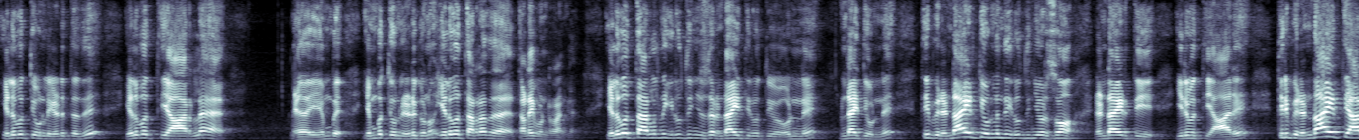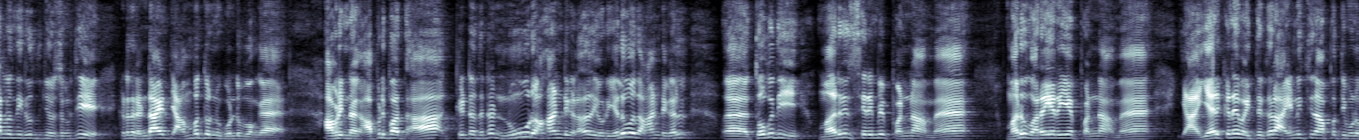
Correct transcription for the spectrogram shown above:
எழுபத்தி ஒன்றில் எடுத்தது. எழுபத்தி ஆறில் எண்ப எண்பத்தி ஒன்று எடுக்கணும். எழுபத்தாறில் அதை தடை பண்ணுறாங்க எழுபத்தாறுலேருந்து இருபத்தஞ்சி வருஷம் ரெண்டாயிரத்தி இருபத்தி ஒன்று ரெண்டாயிரத்தி ஒன்று திருப்பி ரெண்டாயிரத்தி ஒன்றுலேருந்து இருபத்தஞ்சி வருஷம் ரெண்டாயிரத்தி இருபத்தி ஆறு திருப்பி ரெண்டாயிரத்தி ஆறுலேருந்து இருபத்தஞ்சி வருஷம் கழிச்சு கிட்டத்தட்ட ரெண்டாயிரத்தி ஐம்பத்தொன்று கொண்டு போங்க. அப்படின்னாங்க. அப்படி பார்த்தா கிட்டத்தட்ட நூறு ஆண்டுகள் அதாவது ஒரு எழுபது ஆண்டுகள் தொகுதி மறுசீரமை பண்ணாமல் மறுவரையறையே பண்ணாமல் ஏற்கனவே வைத்திருக்கிற ஐநூற்றி நாற்பத்தி மூணு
